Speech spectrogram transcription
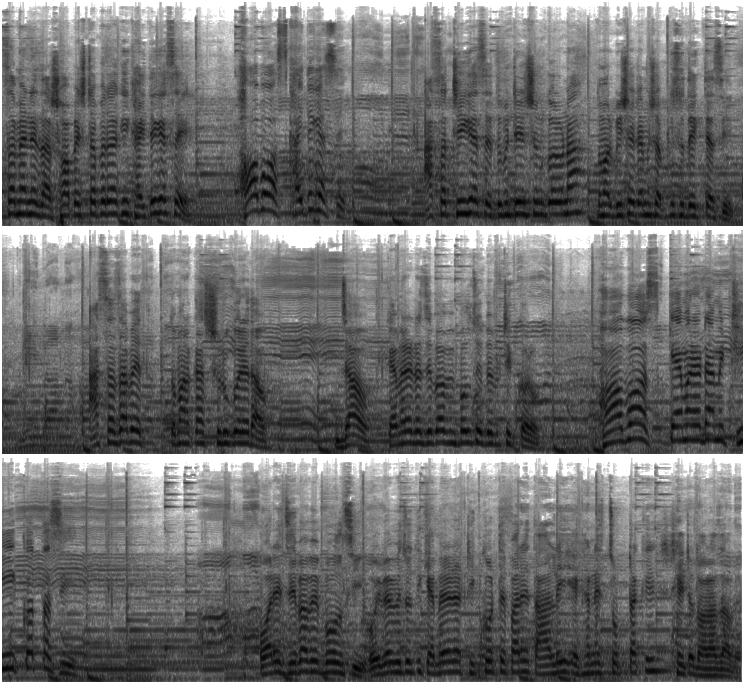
আচ্ছা ম্যানেজার সব স্টাফেরা কি খাইতে গেছে? হ বস খাইতে গেছে। আচ্ছা ঠিক আছে তুমি টেনশন করো না তোমার বিষয়টা আমি সব কিছু দেখতেছি। আচ্ছা যাবে তোমার কাজ শুরু করে দাও। যাও ক্যামেরাটা যেভাবে বলছো ওইভাবে ঠিক করো। হ বস ক্যামেরাটা আমি ঠিক করতেছি। পরে যেভাবে বলছি ওইভাবে যদি ক্যামেরাটা ঠিক করতে পারে তাহলেই এখানে চোরটাকে সেইটা ধরা যাবে।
